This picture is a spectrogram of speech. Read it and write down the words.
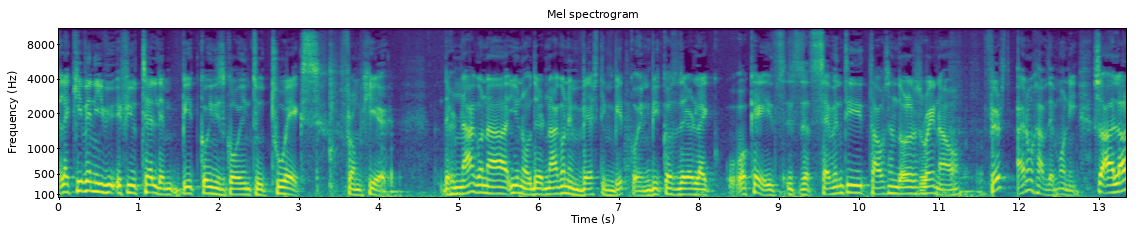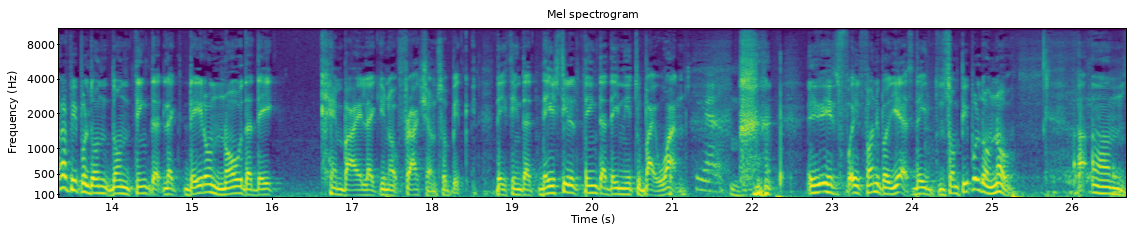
Like even if you, if you tell them Bitcoin is going to two x from here, they're not gonna you know they're not gonna invest in Bitcoin because they're like okay it's it's at seventy thousand dollars right now. First, I don't have the money, so a lot of people don't don't think that like they don't know that they can buy like you know fractions of Bitcoin. They think that they still think that they need to buy one. Yeah. it, it's it's funny, but yes, they some people don't know. Uh, um,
